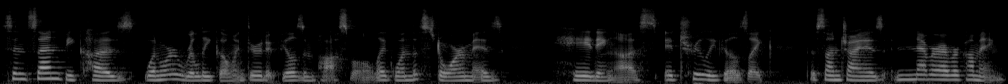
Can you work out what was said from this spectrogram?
since then because when we're really going through it, it feels impossible. Like when the storm is hitting us, it truly feels like the sunshine is never ever coming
